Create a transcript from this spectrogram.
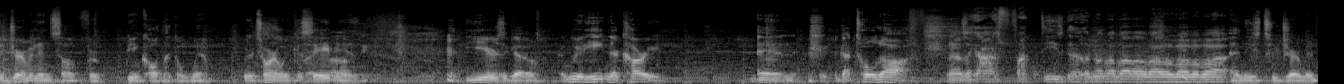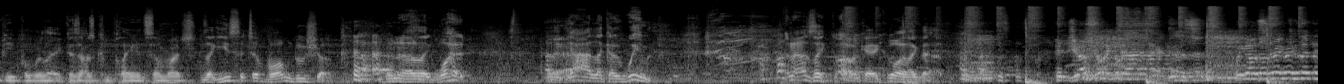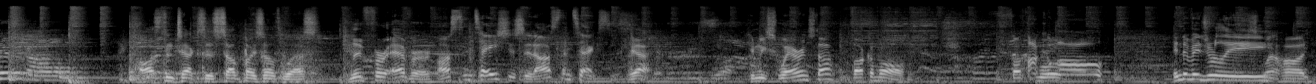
It's a German insult for being called like a wimp. We were touring with Kasabian years ago. We had eaten their curry and got told off. And I was like, ah, fuck these guys, blah, blah, blah, blah, blah, blah, blah, blah. And these two German people were like, because I was complaining so much, He's like, you such a Warmduscher. and I was like, what? I'm like, yeah, like a wimp. And I was like, oh, okay, cool, I like that. And just like that, Texas, we go straight to the disco. Austin, Texas, South by Southwest. Live forever. Ostentatious at Austin, Texas. Yeah. Can we swear and stuff? Fuck them all. Fuck them all. Individually. Sweat hard.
